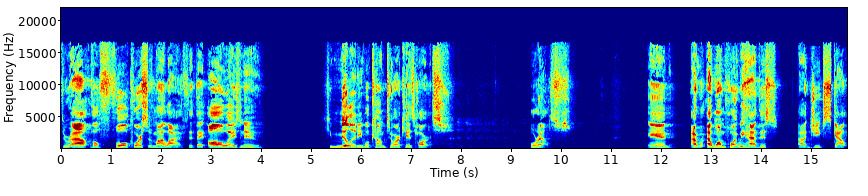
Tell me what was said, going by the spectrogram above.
throughout the full course of my life that they always knew humility will come to our kids' hearts or else. And at, one point, we had this uh, Jeep Scout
